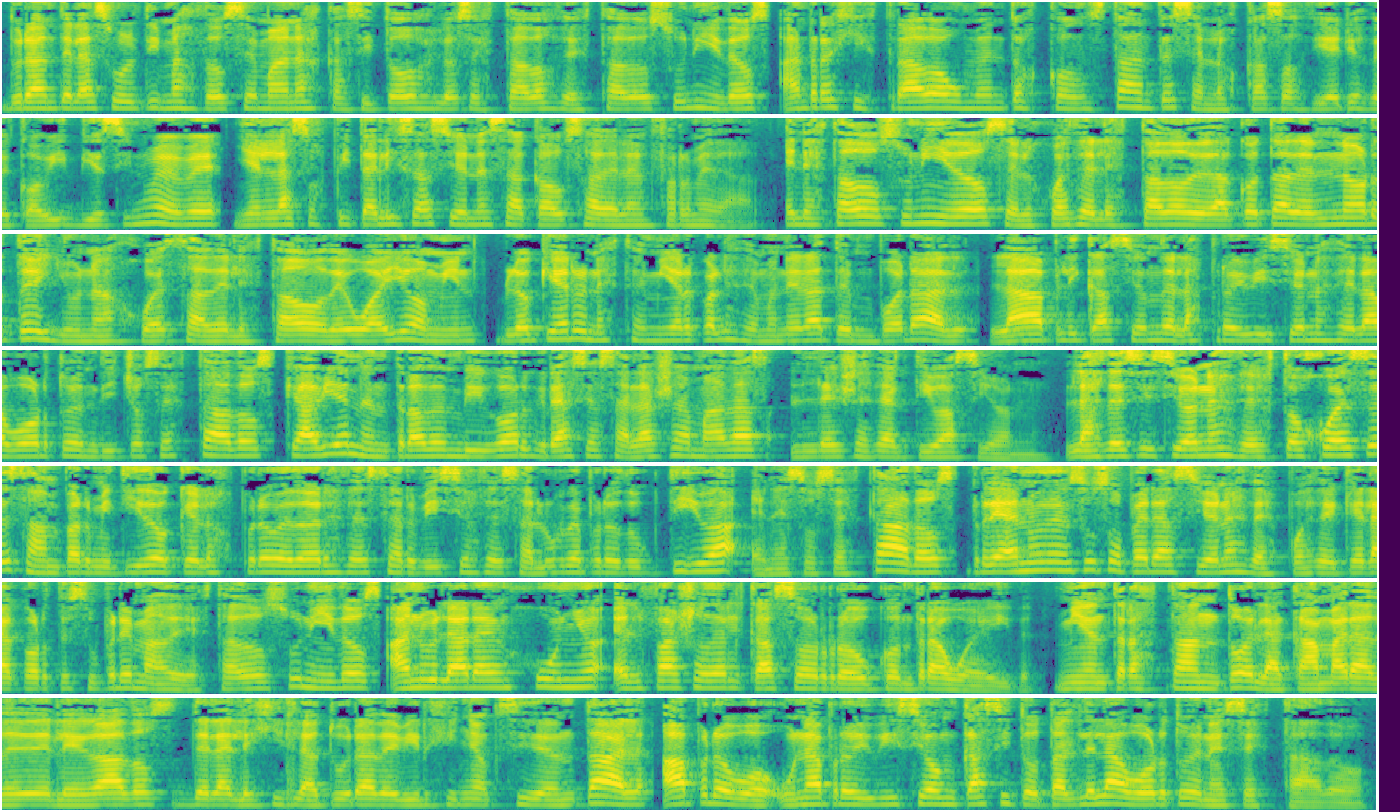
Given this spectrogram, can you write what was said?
Durante las últimas dos semanas, casi todos los estados de Estados Unidos han registrado aumentos constantes en los casos diarios de COVID-19 y en las hospitalizaciones a causa de la enfermedad. En Estados Unidos, el juez del estado de Dakota del Norte y una jueza del estado de Wyoming bloquearon este miércoles de manera temporal la aplicación de las prohibiciones del aborto en dichos estados que habían entrado en vigor gracias a las llamadas leyes de activación. Las decisiones de estos jueces han permitido que los proveedores de servicios de salud reproductiva en esos estados reanuden sus operaciones después de que la Corte Suprema de Estados Unidos anulara en junio el fallo del caso Roe contra Wade. Mientras tanto, la Cámara de Delegados de la legislatura de Virginia Occidental aprobó una prohibición casi total del aborto en ese estado.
